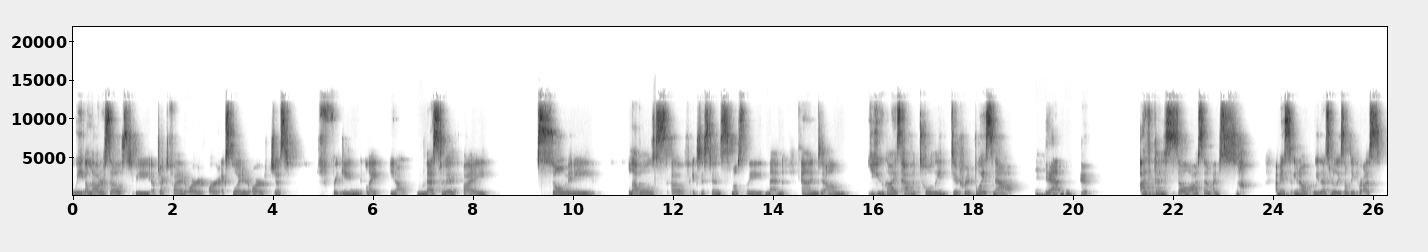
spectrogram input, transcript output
we allowed ourselves to be objectified or or exploited or just freaking like you know messed with by so many levels of existence mostly men. And um, you guys have a totally different voice now. Yeah, yeah. i think that is so awesome. I'm so i mean you know we, that's really something for us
